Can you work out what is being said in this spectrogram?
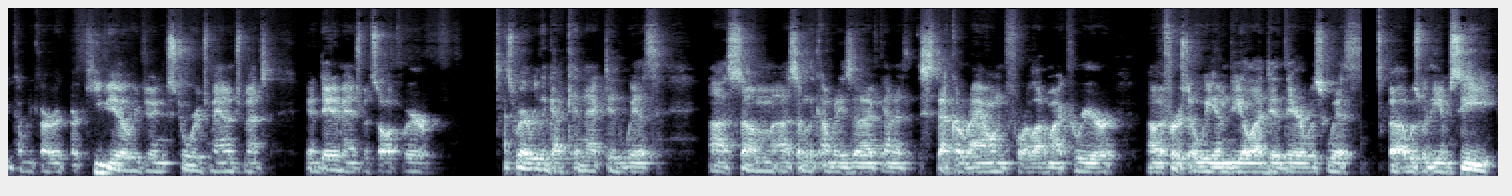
A company called Arkivio, we're doing storage management and data management software. That's where I really got connected with uh, some uh, some of the companies that I've kind of stuck around for a lot of my career. Uh, the first OEM deal I did there was with uh, was with EMC.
